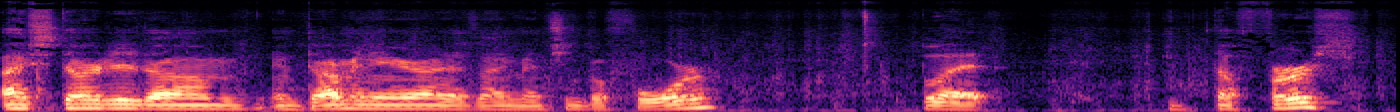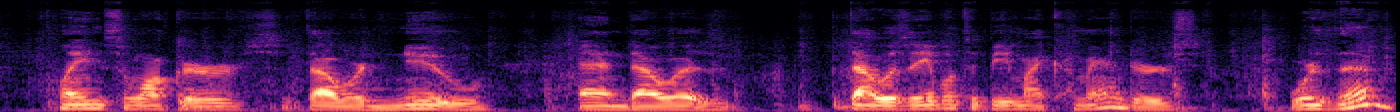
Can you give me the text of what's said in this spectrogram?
I started um, in Dominaria, as I mentioned before. But the first planeswalkers that were new and that was that was able to be my commanders were them.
